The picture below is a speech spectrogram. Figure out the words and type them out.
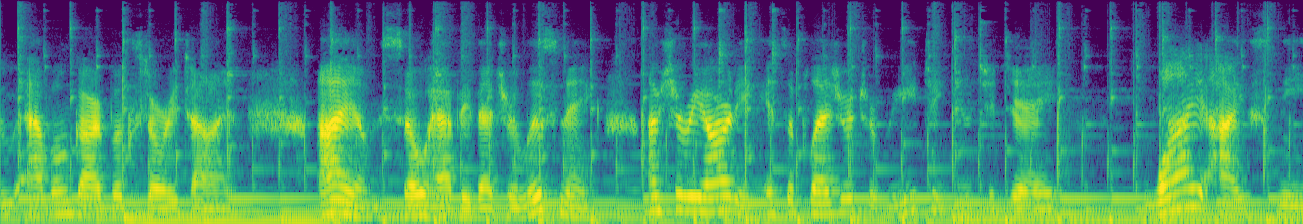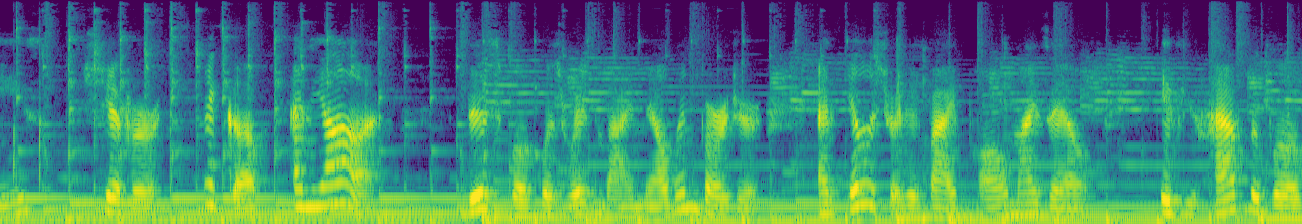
Avant Garde Book Storytime. I am so happy that you're listening. I'm Sherry Hardy. It's a pleasure to read to you today Why I Sneeze, Shiver, Hiccup, and Yawn. This book was written by Melvin Berger and illustrated by Paul Meisel. If you have the book,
